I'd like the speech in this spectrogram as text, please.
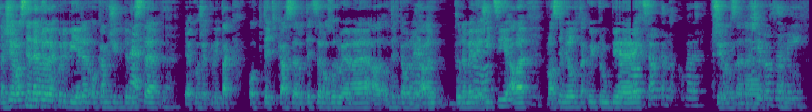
Takže vlastně nebyl jako kdyby jeden okamžik, kdy byste Ne. jako řekli, tak od teďka se, teď se rozhodujeme a od teďka budeme, Ne, ale budeme bylo- věřící, ale vlastně mělo to takový To bylo průběh. celkem takové přirozené. přirozený.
